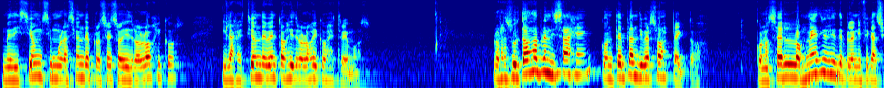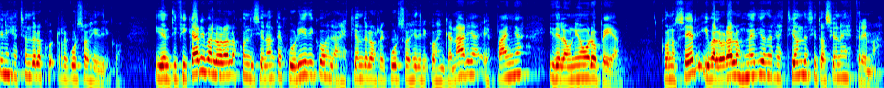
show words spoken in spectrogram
medición y simulación de procesos hidrológicos y la gestión de eventos hidrológicos extremos. Los resultados de aprendizaje contemplan diversos aspectos. Conocer los medios de planificación y gestión de los recursos hídricos. Identificar y valorar los condicionantes jurídicos en la gestión de los recursos hídricos en Canarias, España y de la Unión Europea. Conocer y valorar los medios de gestión de situaciones extremas.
